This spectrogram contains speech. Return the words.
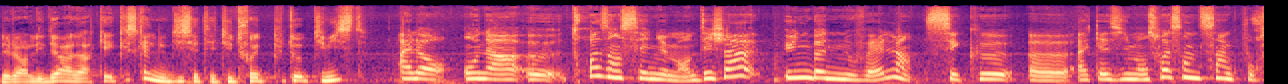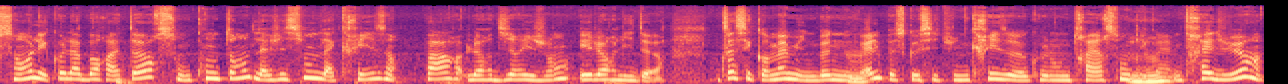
de leur leader? Alors qu'est-ce qu'elle nous dit cette étude? Il faut être plutôt optimiste? Alors, on a euh, trois enseignements. Déjà, une bonne nouvelle, c'est que euh, à quasiment 65%, les collaborateurs sont contents de la gestion de la crise par leurs dirigeants et leurs leaders. Donc ça, c'est quand même une bonne nouvelle mmh. parce que c'est une crise que l'on traversons qui mmh. est quand même très dure.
